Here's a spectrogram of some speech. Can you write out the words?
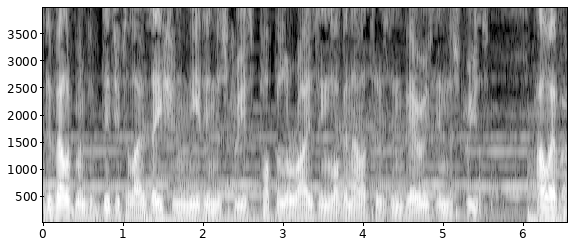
development of digitalization in the industry is popularizing log analysis in various industries. However,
